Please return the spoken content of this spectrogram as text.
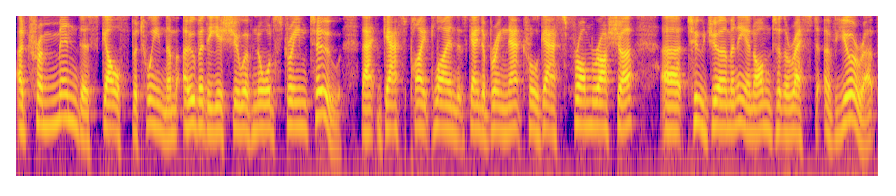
a tremendous gulf between them over the issue of Nord Stream 2, that gas pipeline that's going to bring natural gas from Russia uh, to Germany and on to the rest of Europe.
